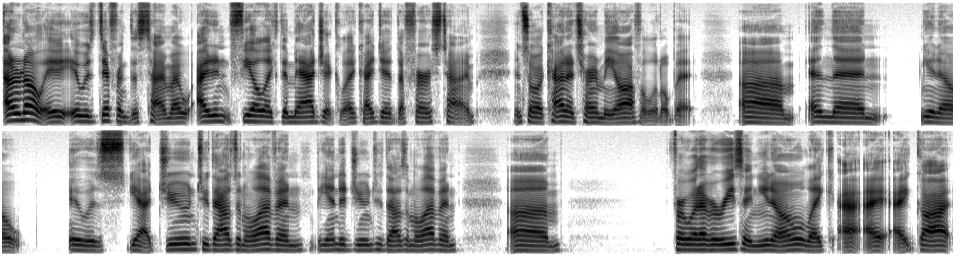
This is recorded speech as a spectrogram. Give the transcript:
I don't know, it, it was different this time. I, I didn't feel like the magic like I did the first time. And so it kind of turned me off a little bit. Um, and then, you know, it was, yeah, June 2011, the end of June 2011. Um, for whatever reason, you know, like I, I, got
